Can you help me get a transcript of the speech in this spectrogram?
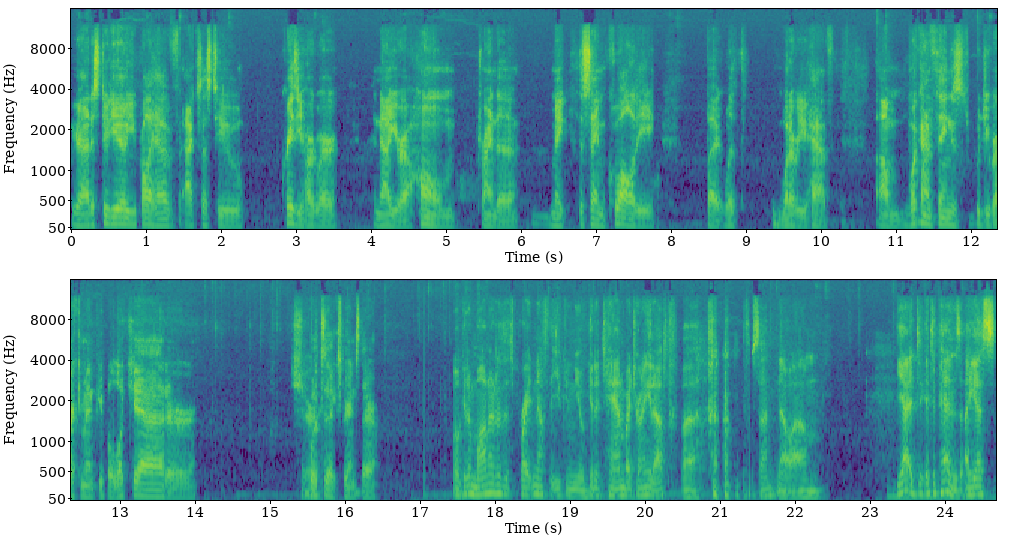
You're at a studio, you probably have access to crazy hardware, and now you're at home trying to make the same quality but with whatever you have um, what kind of things would you recommend people look at or sure what's the experience there Well, get a monitor that's bright enough that you can, you know, get a tan by turning it up. Uh, some sun. No, um, yeah, it, it depends. I guess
